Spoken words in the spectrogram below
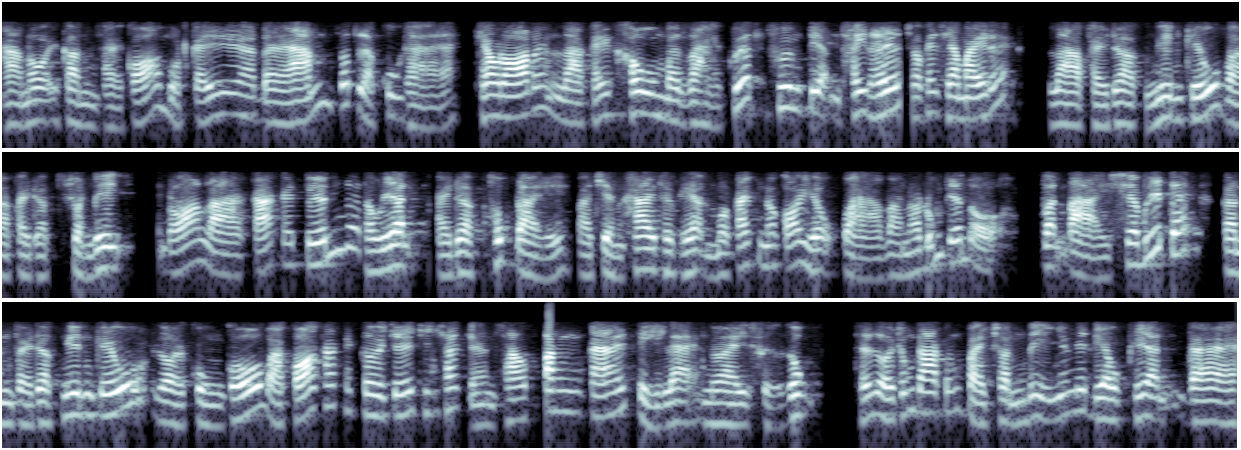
Hà Nội cần phải có một cái đề án rất là cụ thể. Theo đó đấy là cái khâu mà giải quyết phương tiện thay thế cho cái xe máy đấy là phải được nghiên cứu và phải được chuẩn bị. Đó là các cái tuyến tàu điện phải được thúc đẩy và triển khai thực hiện một cách nó có hiệu quả và nó đúng tiến độ vận tải xe buýt đấy cần phải được nghiên cứu rồi củng cố và có các cái cơ chế chính sách để làm sao tăng cái tỷ lệ người sử dụng. Thế rồi chúng ta cũng phải chuẩn bị những cái điều kiện về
